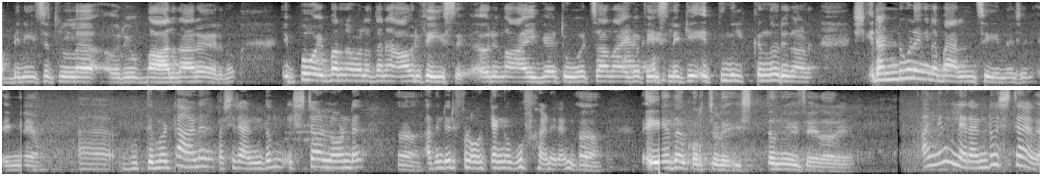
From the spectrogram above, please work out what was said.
അഭിനയിച്ചിട്ടുള്ള ഒരു ബാലതാരമായിരുന്നു. ഇപ്പോ ഈ പറഞ്ഞ പോലെ തന്നെ ആ ഒരു ഫേസ് ഒരു നായിക ടുവേർഡ്സ് ആ നായിക ഫേസിലേക്ക് എത്തി നിൽക്കുന്ന ഒരു ഇതാണ് രണ്ടും കൂടെ എങ്ങനെ ബാലൻസ് ചെയ്യുന്നത് ശരി? എങ്ങനെയാ? ബുദ്ധിമുട്ടാണ് പക്ഷെ രണ്ടും ഇഷ്ടമുള്ളതുകൊണ്ട് അതിന്റെ ഒരു ഫ്ലോയ്ക്ക് അങ്ങ് പോവാണ് രണ്ടും. ഏതാ കുറച്ചുകൂടെ ഇഷ്ടം എന്ന് ചോദിച്ചാൽ ഏതാ പറയാ? അങ്ങനെയില്ല രണ്ടും ഇഷ്ടമാണ്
